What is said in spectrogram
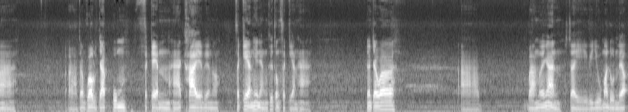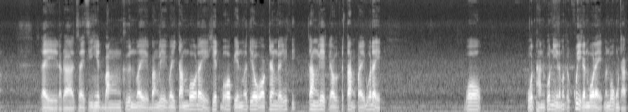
มาอ่าทำความรู้จักปุ่มสแกนหาใครนะพี่น้องเนาะสแกนให้หยังคือต้องสแกนหาเนื่องจากว่าอ่าบางหน่วยงานใส่วิดีโอมาดนแล้ว ใส่แล้วก็ใส่สีเฮ็ดบังขึ้นไว้บังเลขไว้จำบ่ได้เฮ็ดบ่เปลี่ยนว่าเที่ยวออกจังไดสิตั้งเลขแล้วก็ตั้งไปบ่ได้บ่กดหันกดนี่แล้วมันก็คุยกันบ่ได้มันบ่ฮู้จัก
